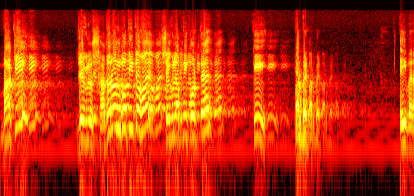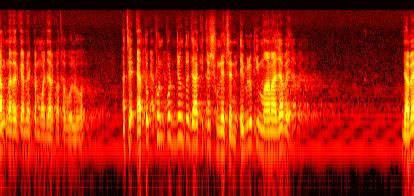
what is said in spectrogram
বাকি যেগুলো সাধারণ গতিতে হয় সেগুলো আপনি করতে কি? পারবেন। এইবার আপনাদেরকে আমি একটা মজার কথা বলব। আচ্ছা এতক্ষণ পর্যন্ত যা কিছু শুনেছেন, এগুলো কি মানা যাবে? যাবে?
